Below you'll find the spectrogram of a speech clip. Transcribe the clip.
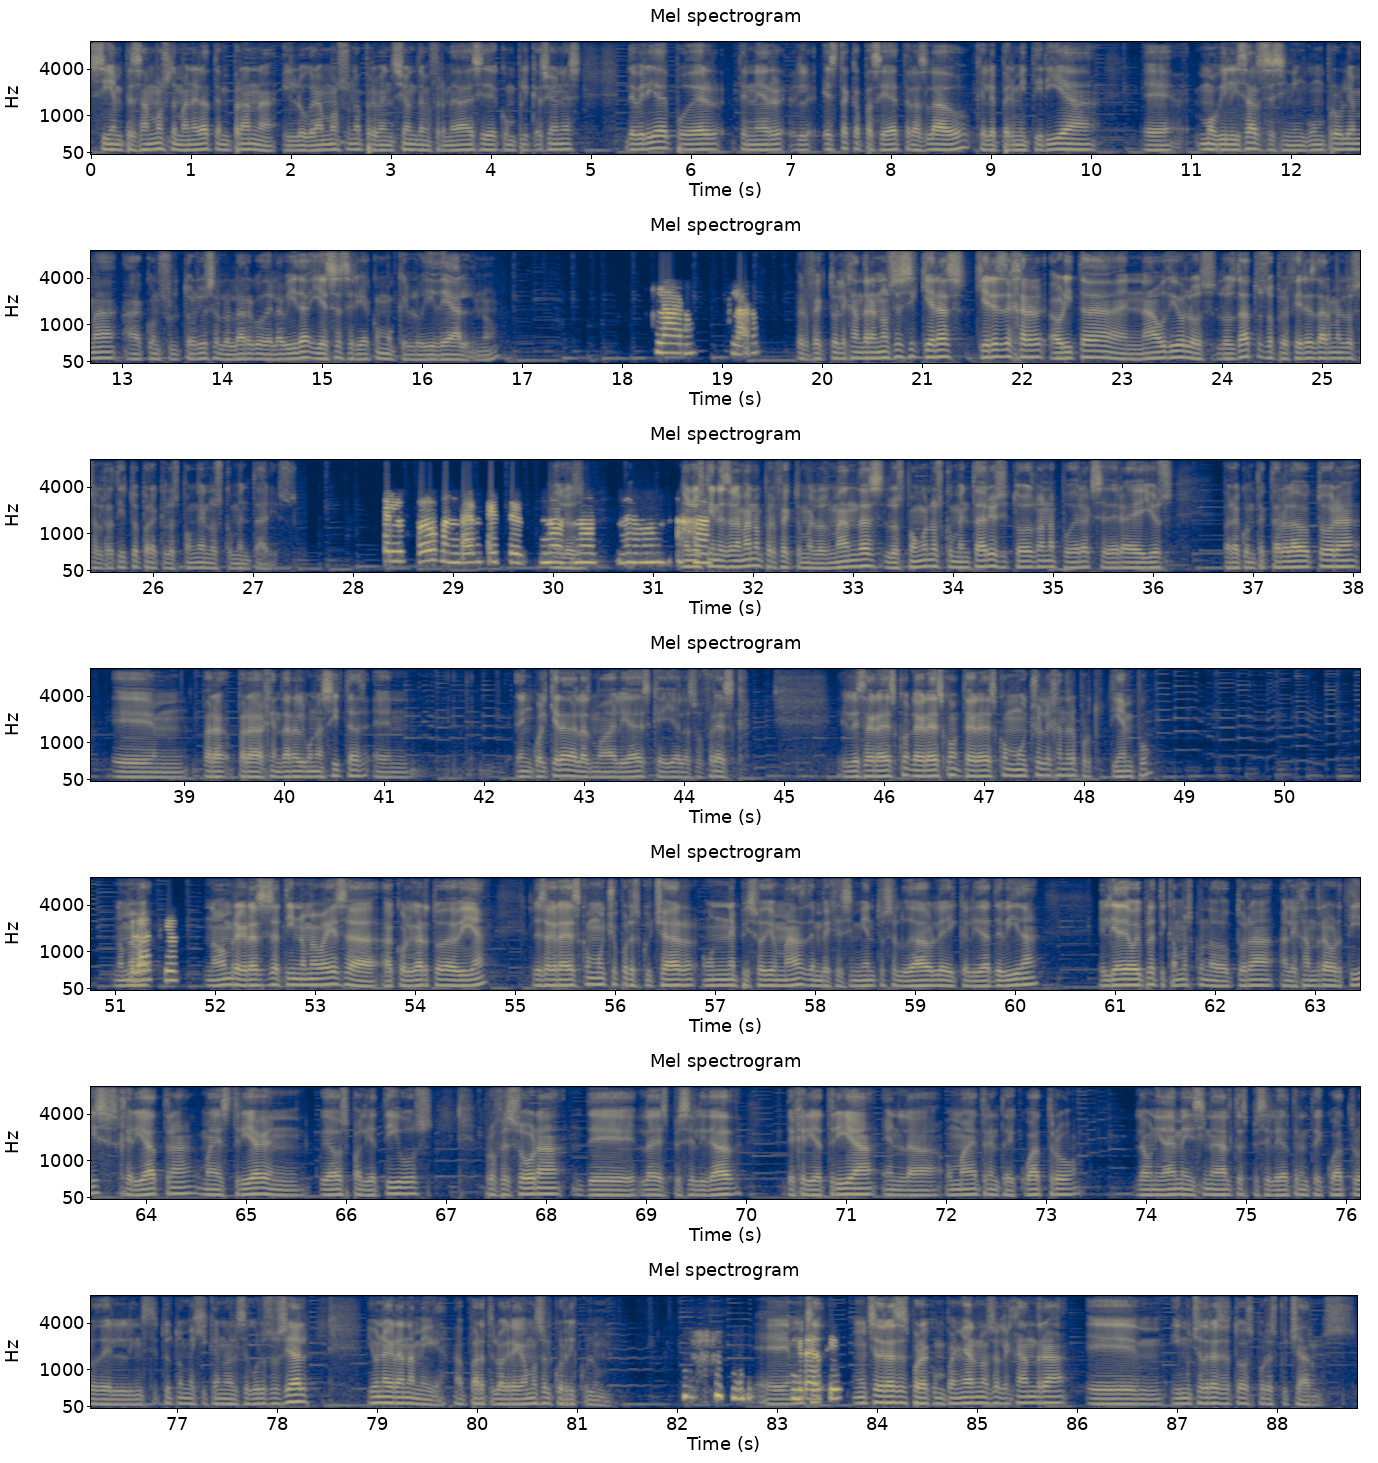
si empezamos de manera temprana y logramos una prevención de enfermedades y de complicaciones, debería de poder tener esta capacidad de traslado que le permitiría eh, movilizarse sin ningún problema a consultorios a lo largo de la vida y ese sería como que lo ideal, ¿no? Claro, claro. Perfecto, Alejandra. No sé si quieras, ¿quieres dejar ahorita en audio los, los datos o prefieres dármelos al ratito para que los ponga en los comentarios? Te los puedo mandar, este, no, no, no. No los tienes a la mano, perfecto, me los mandas, los pongo en los comentarios y todos van a poder acceder a ellos para contactar a la doctora, em, para, para, agendar algunas citas en, en cualquiera de las modalidades que ella las ofrezca. Les agradezco, le agradezco, te agradezco mucho Alejandra por tu tiempo. No me gracias. no, hombre, gracias a ti. No me vayas a colgar todavía. Les agradezco mucho por escuchar un episodio más de envejecimiento saludable y calidad de vida. El día de hoy platicamos con la doctora Alejandra Ortiz, geriatra, maestría en cuidados paliativos, profesora de la especialidad de geriatría en la UMAE 34, la Unidad de Medicina de Alta Especialidad 34 del Instituto Mexicano del Seguro Social y una gran amiga. Aparte, lo agregamos al currículum. Eh, muchas, gracias. muchas, gracias por acompañarnos, Alejandra, eh, y muchas gracias a todos por escucharnos.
